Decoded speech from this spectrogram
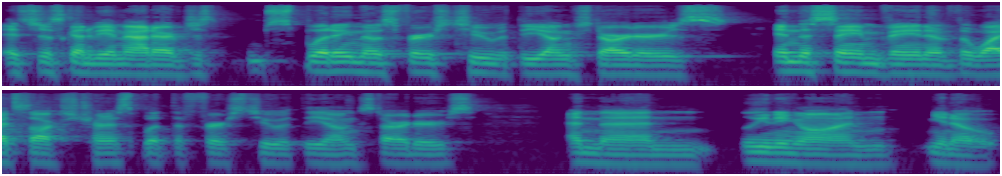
it's just going to be a matter of just splitting those first two with the young starters in the same vein of the White Sox trying to split the first two with the young starters and then leaning on, you know,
